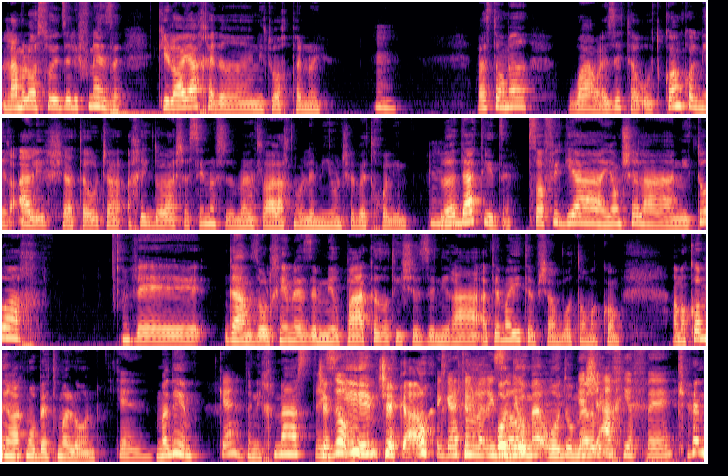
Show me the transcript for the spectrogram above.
למה לא עשו את זה לפני זה? כי לא היה חדר ניתוח פנוי. Mm. ואז אתה אומר, וואו, איזה טעות. קודם כל נראה לי שהטעות הכי גדולה שעשינו, שזה באמת לא הלכנו למיון של בית חולים. Mm. לא ידעתי את זה. בסוף הגיע היום של הניתוח, וגם זה הולכים לאיזה מרפאה כזאת שזה נראה, אתם הייתם שם באותו מקום. המקום נראה mm. כמו בית מלון. כן. מדהים. כן. אתה נכנס, צ'ק אין, צ'ק אאוט. הגעתם לריזורט, עוד אומר, עוד אומר יש לי, אח יפה. כן.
